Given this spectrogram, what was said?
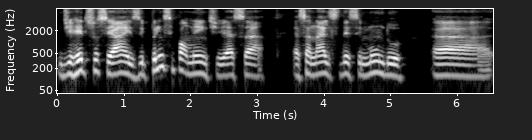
de redes sociais e principalmente essa, essa análise desse mundo uh,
